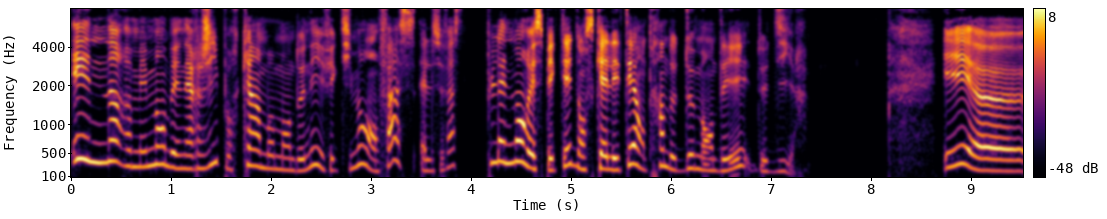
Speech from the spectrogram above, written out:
énormément d'énergie pour qu'à un moment donné, effectivement, en face, elle se fasse pleinement respecter dans ce qu'elle était en train de demander, de dire. Et euh,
